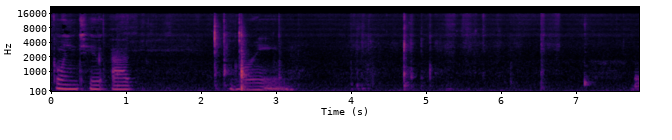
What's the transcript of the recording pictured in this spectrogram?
Going to add green. Whee!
